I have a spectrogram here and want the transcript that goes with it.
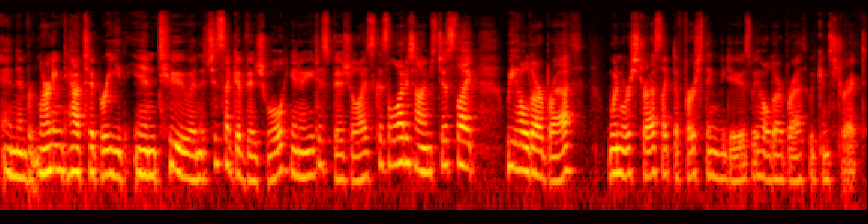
and then learning how to breathe into, and it's just like a visual, you know, you just visualize because a lot of times, just like we hold our breath when we're stressed, like the first thing we do is we hold our breath, we constrict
